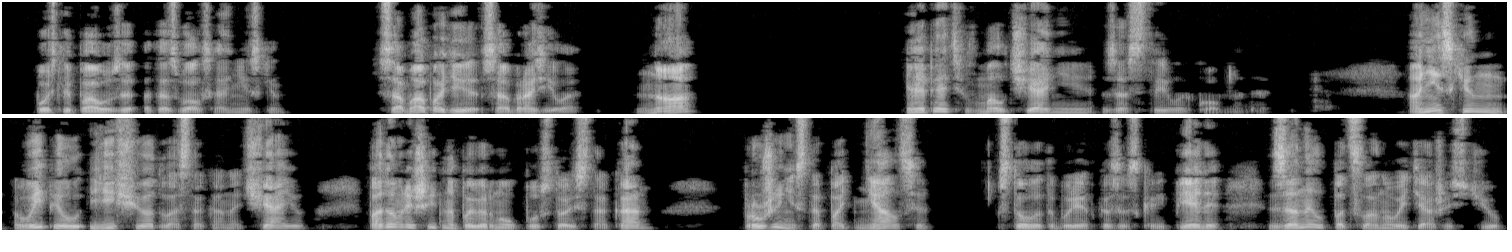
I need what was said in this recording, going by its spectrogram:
— после паузы отозвался Анискин. — Сама поди сообразила. Но... И опять в молчании застыла комната. Анискин выпил еще два стакана чаю, потом решительно повернул пустой стакан, пружинисто поднялся, стол и табуретка заскрипели, заныл под слоновой тяжестью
